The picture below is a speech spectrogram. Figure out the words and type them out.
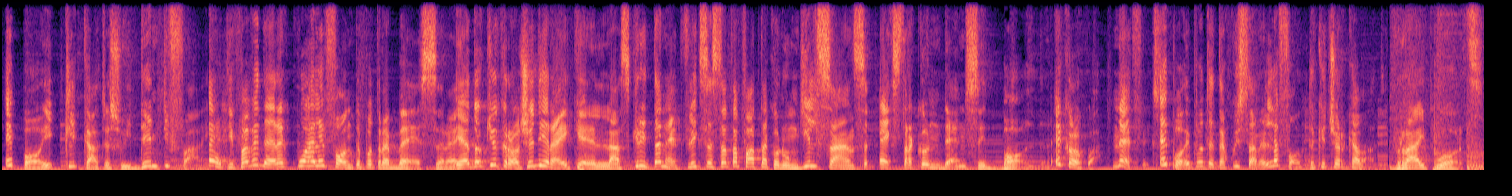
e poi cliccate su Identify e ti fa vedere quale font potrebbe essere. E ad occhio croce direi che la scritta Netflix è stata fatta con un Gill Sans Extra Condensed Bold. Eccolo qua, Netflix. E poi potete acquistare la fonte che cercavate. Bright Words.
